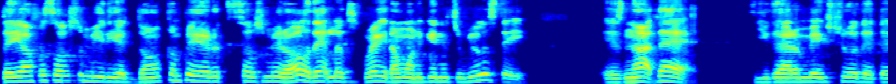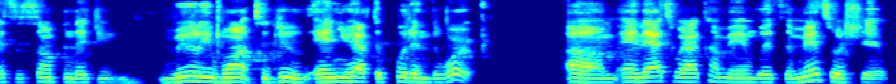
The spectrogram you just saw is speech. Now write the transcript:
they offer social media. Don't compare to social media. Oh, that looks great. I want to get into real estate. It's not that. You got to make sure that this is something that you really want to do, and you have to put in the work. Um, and that's where I come in with the mentorship.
